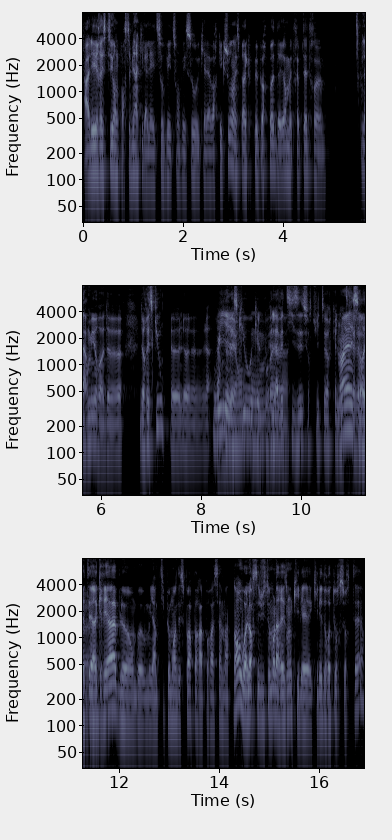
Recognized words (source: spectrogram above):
allait rester. On pensait bien qu'il allait être sauvé de son vaisseau et qu'il allait avoir quelque chose. On espérait que Pepper Pot d'ailleurs mettrait peut-être euh, l'armure de, de Rescue. Le, le- la- Oui, Rescue on, pourrait. l'avait euh, teasé sur Twitter qu'elle Ouais, ça aurait été le- agréable. on- Il y a un petit peu moins d'espoir par rapport à ça maintenant. Ou alors c'est justement la raison qu'il est, qu'il est de retour sur Terre.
